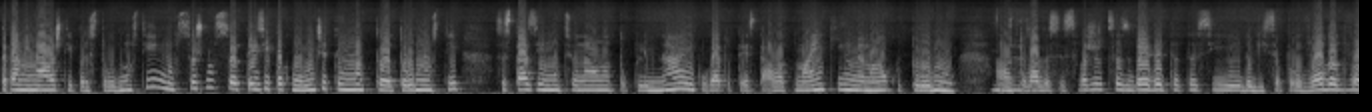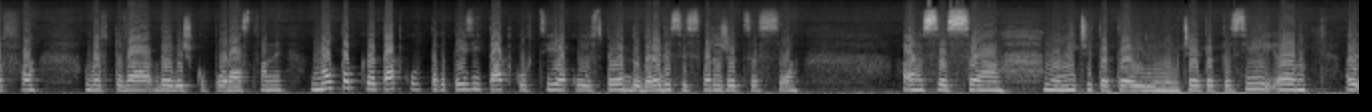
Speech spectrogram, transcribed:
така минаващи през трудности, но всъщност тези пък момичета имат трудности с тази емоционална топлина и когато те стават майки, им е малко трудно да. а, това да се свържат с бебетата си, да ги съпроводат в, в това бебешко порастване. Но пък татко, тези татковци, ако успеят добре да се свържат с а, с а, момичетата или момчетата си а, а,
